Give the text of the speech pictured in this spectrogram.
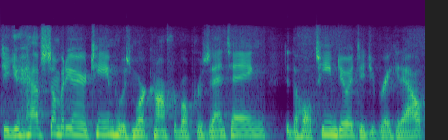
did you have somebody on your team who was more comfortable presenting? Did the whole team do it? Did you break it out?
